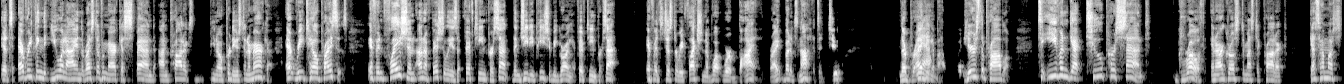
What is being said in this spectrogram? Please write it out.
It's everything that you and I and the rest of America spend on products, you know, produced in America at retail prices. If inflation unofficially is at 15%, then GDP should be growing at 15%. If it's just a reflection of what we're buying, right? But it's not, it's a 2. They're bragging yeah. about it. But here's the problem. To even get 2% growth in our gross domestic product, guess how much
